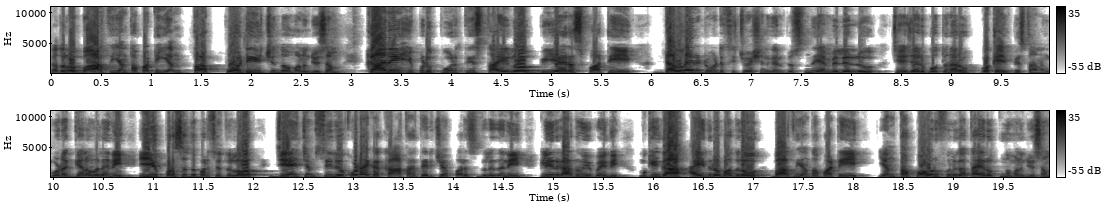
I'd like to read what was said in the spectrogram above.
గతంలో భారతీయ జనతా పార్టీ ఎంత పోటీ ఇచ్చిందో మనం చూసాం. కానీ ఇప్పుడు పూర్తి స్థాయిలో బీఆర్ఎస్ పార్టీ డల్ అయినటువంటి సిచ్యువేషన్ కనిపిస్తుంది. ఎమ్మెల్యేలు చేజారిపోతున్నారు. ఒక ఎంపీ స్థానం కూడా గెలవలేని ఈ ప్రస్తుత పరిస్థితుల్లో జిహెచ్ఎంసీలో కూడా ఇక ఖాతా తెరిచే పరిస్థితి లేదని క్లియర్గా అర్థమైపోయింది. ముఖ్యంగా హైదరాబాద్లో భారతీయ జనతా పార్టీ ఎంత పవర్ఫుల్గా తయారవుతుందో మనం చూసాం.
